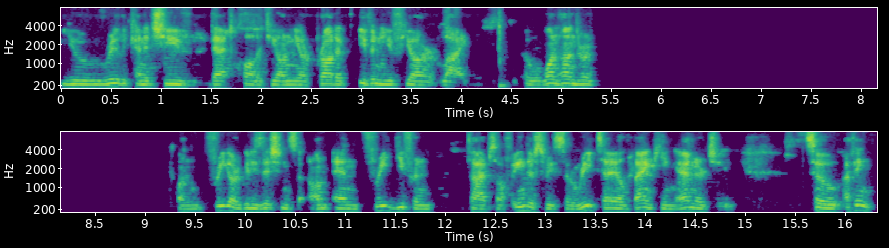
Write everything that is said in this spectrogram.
you really can achieve that quality on your product, even if you're like 100 on three organizations on and three different types of industries, so retail, banking, energy. So I think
